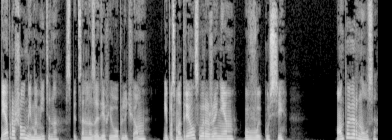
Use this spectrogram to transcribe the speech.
Я прошел мимо Митина, специально задев его плечом, и посмотрел с выражением «выкуси». Он повернулся,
